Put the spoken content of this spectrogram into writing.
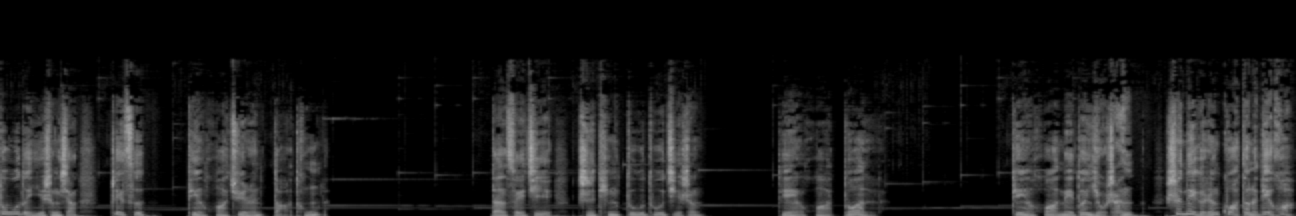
嘟的一声响，这次电话居然打通了。但随即只听嘟嘟几声，电话断了。电话那端有人，是那个人挂断了电话。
